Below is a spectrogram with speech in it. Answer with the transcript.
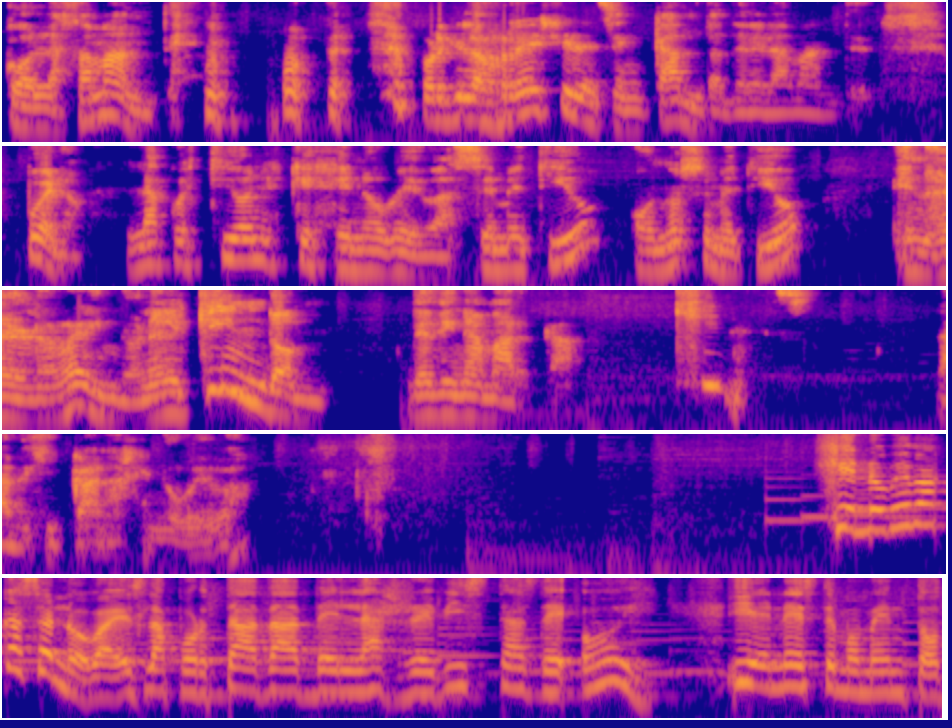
con las amantes. Porque los reyes les encanta tener amantes. Bueno, la cuestión es que Genoveva se metió o no se metió en el reino, en el kingdom de Dinamarca. ¿Quién es la mexicana Genoveva? Genoveva Casanova es la portada de las revistas de hoy y en este momento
